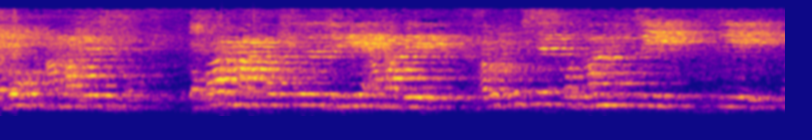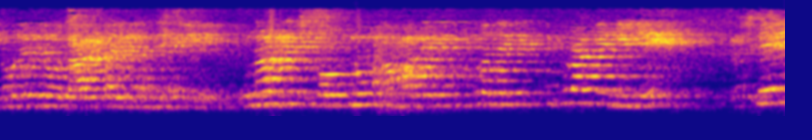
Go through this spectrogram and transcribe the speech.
এবং আমাদের সবার মাথা করে যিনি আমাদের ভারতবর্ষের প্রধানমন্ত্রী নরেন্দ্র রাজভাই মোদীজি ওনার যে স্বপ্ন আমাদের ত্রিপুরাদের ত্রিপুরাকে নিয়ে, সেই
